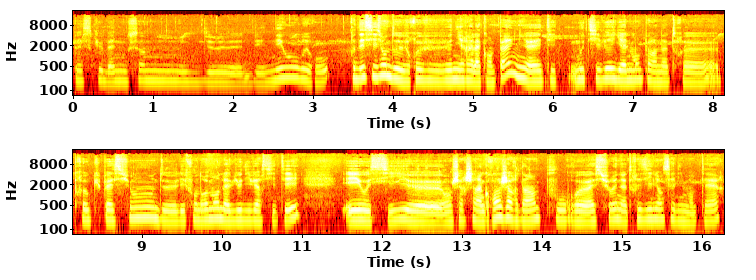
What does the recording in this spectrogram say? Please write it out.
parce que bah, nous sommes des néo-ruraux. Notre décision de revenir à la campagne a été motivée également par notre préoccupation de l'effondrement de la biodiversité et aussi on cherchait un grand jardin pour assurer notre résilience alimentaire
